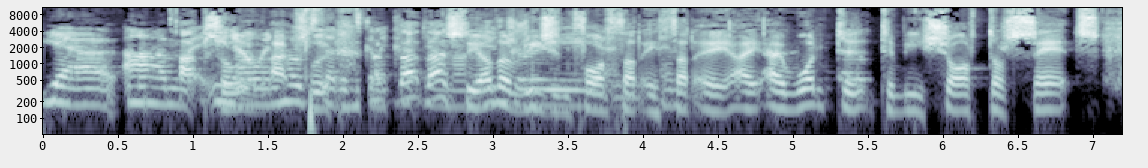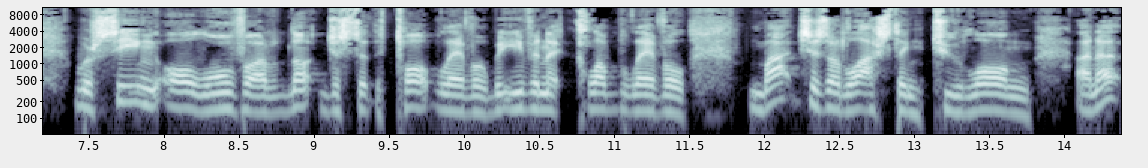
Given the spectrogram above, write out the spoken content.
yeah, um, you know, in absolutely. hopes that it's going to cut that, That's the other reason for 30-30. I, I want it to be shorter sets. We're seeing all over, not just at the top level, but even at club level, matches are lasting too long. And at,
